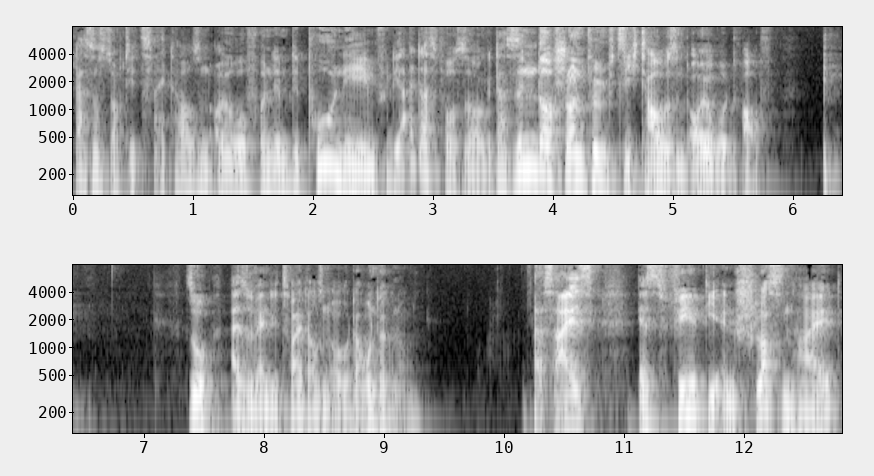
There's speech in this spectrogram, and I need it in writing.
lass uns doch die 2000 Euro von dem Depot nehmen für die Altersvorsorge. Da sind doch schon 50.000 Euro drauf. So, also werden die 2000 Euro darunter genommen. Das heißt, es fehlt die Entschlossenheit,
